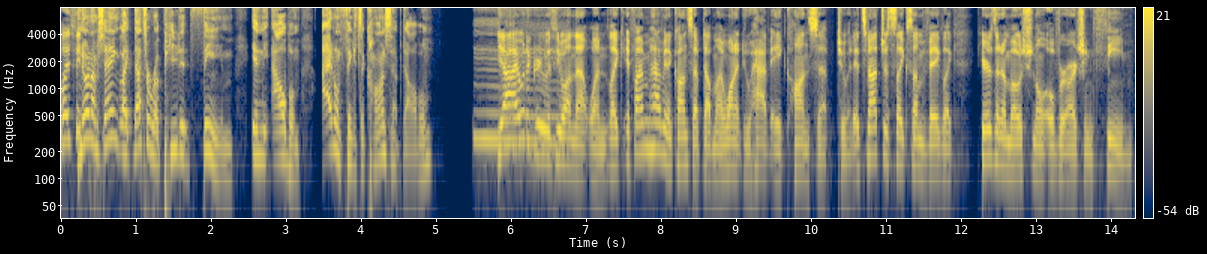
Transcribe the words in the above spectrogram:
Well, I think- You know what I'm saying? Like that's a repeated theme in the album. I don't think it's a concept album. Mm. Yeah, I would agree with you on that one. Like, if I'm having a concept album, I want it to have a concept to it. It's not just like some vague, like, here's an emotional, overarching theme.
